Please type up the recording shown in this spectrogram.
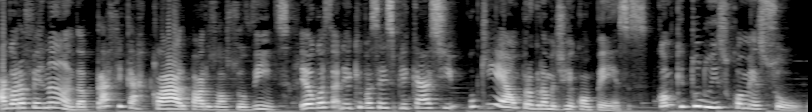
Agora, Fernanda, para ficar claro para os nossos ouvintes, eu gostaria que você explicasse o que é um programa de recompensas. Como que tudo isso começou?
